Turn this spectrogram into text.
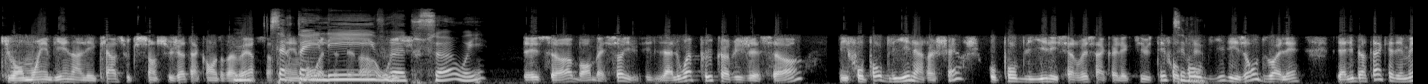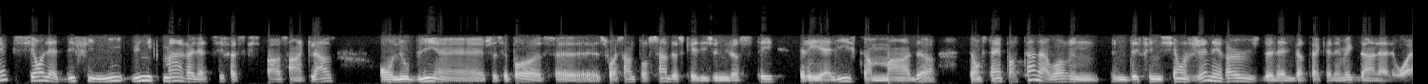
qui vont moins bien dans les classes ou qui sont sujettes à controverse. Mmh. Certains, livres, tout ça, oui. C'est ça. Bon, ben ça, la loi peut corriger ça. Il ne faut pas oublier la recherche, il ne faut pas oublier les services à la collectivité, il ne faut pas oublier les autres volets. La liberté académique, si on la définit uniquement relatif à ce qui se passe en classe, on oublie, je sais pas, 60% de ce que les universités réalisent comme mandat. Donc, c'est important d'avoir une, définition généreuse de la liberté académique dans la loi.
